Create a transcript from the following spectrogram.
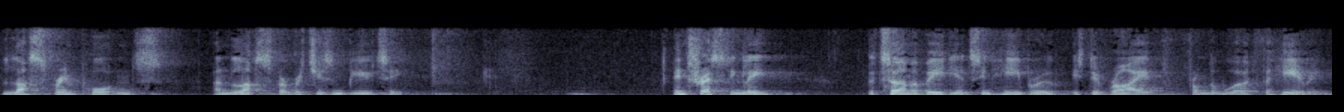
lust for importance, and lust for riches and beauty. Interestingly, the term obedience in Hebrew is derived from the word for hearing.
